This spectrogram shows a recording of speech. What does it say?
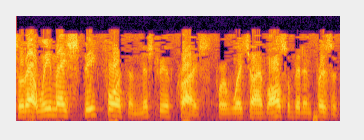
so that we may speak forth the mystery of Christ, for which I have also been imprisoned,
